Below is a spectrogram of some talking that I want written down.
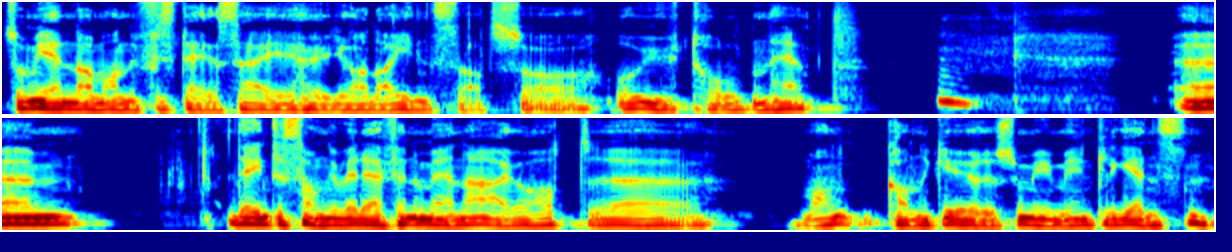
Som igjen da manifesterer seg i høy grad av innsats og, og utholdenhet. Mm. Um, det interessante ved det fenomenet er jo at uh, man kan ikke gjøre så mye med intelligensen.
